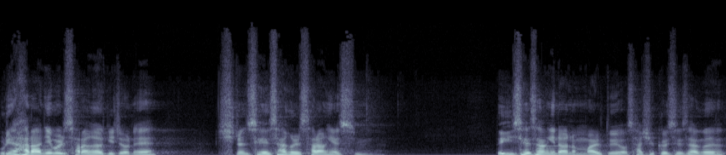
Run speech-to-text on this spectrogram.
우리는 하나님을 사랑하기 전에 실은 세상을 사랑했습니다. 이 세상이라는 말도요. 사실 그 세상은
